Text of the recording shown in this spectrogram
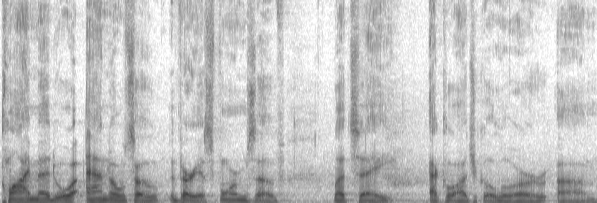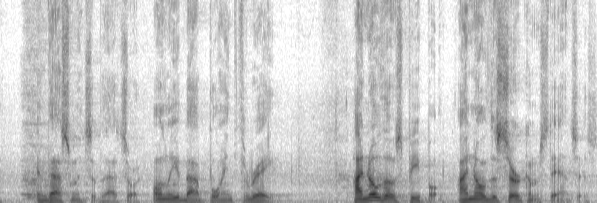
climate or, and also various forms of, let's say, ecological or um, investments of that sort. Only about 0.3. I know those people. I know the circumstances.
